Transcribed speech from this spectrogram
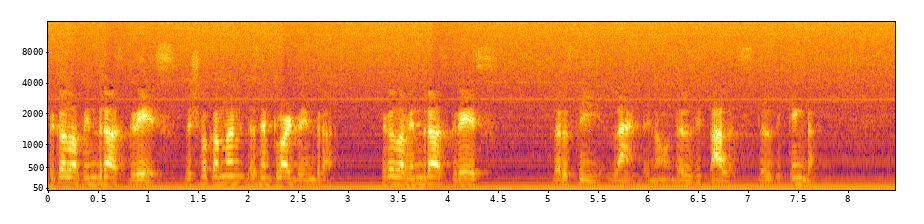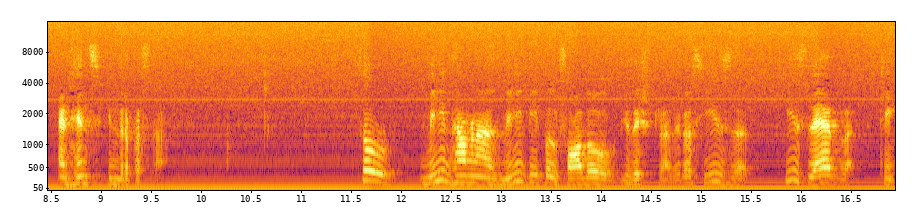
because of Indra's grace. Vishwakarman is employed by Indra. Because of Indra's grace, there is the land, you know, there is the palace, there is the kingdom, and hence Indraprastha. So many brahmanas, many people follow Yudhishthira because he is, uh, he is their king.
